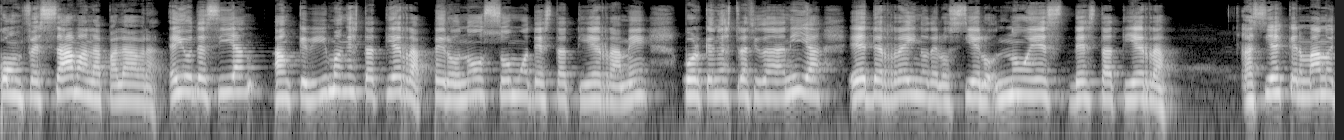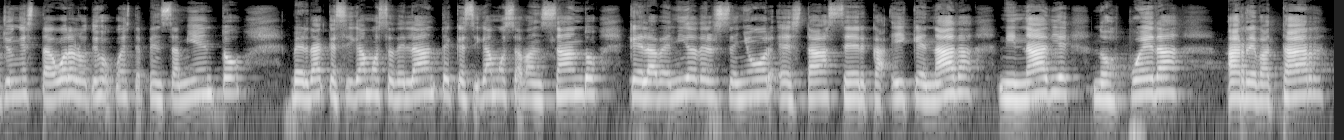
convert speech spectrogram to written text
confesaban la palabra. Ellos decían, aunque vivimos en esta tierra, pero no somos de esta tierra, amén, porque nuestra ciudadanía es del reino de los cielos, no es de esta tierra. Así es que hermanos, yo en esta hora los dejo con este pensamiento, ¿verdad? Que sigamos adelante, que sigamos avanzando, que la venida del Señor está cerca y que nada ni nadie nos pueda arrebatar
